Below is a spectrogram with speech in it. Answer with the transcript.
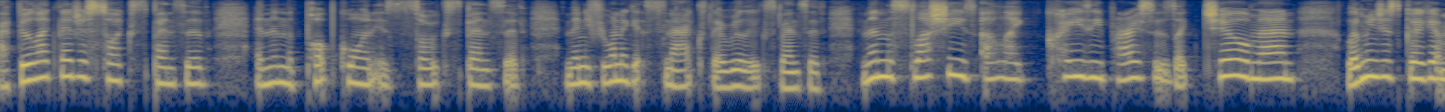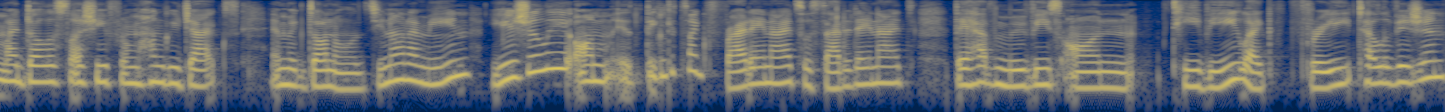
I feel like they're just so expensive and then the popcorn is so expensive. And then if you want to get snacks, they're really expensive. And then the slushies are like crazy prices. Like chill, man. Let me just go get my dollar slushie from Hungry Jack's and McDonald's. You know what I mean? Usually on I think it's like Friday nights or Saturday nights, they have movies on TV, like free television.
